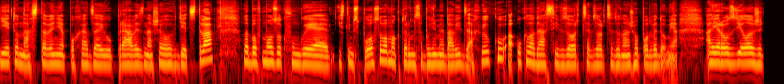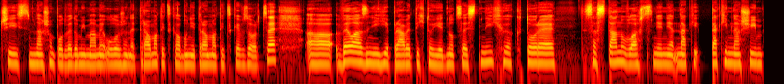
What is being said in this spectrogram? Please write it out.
tieto nastavenia pochádzajú práve z našeho detstva, lebo mozog funguje istým spôsobom, o ktorom sa budeme baviť za chvíľku a ukladá si vzorce, vzorce do nášho podvedomia. A je rozdiel, že či v našom podvedomí máme uložené traumatické alebo netraumatické vzorce. Veľa z nich je práve týchto jednocestných, ktoré sa stanú vlastne takým našim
